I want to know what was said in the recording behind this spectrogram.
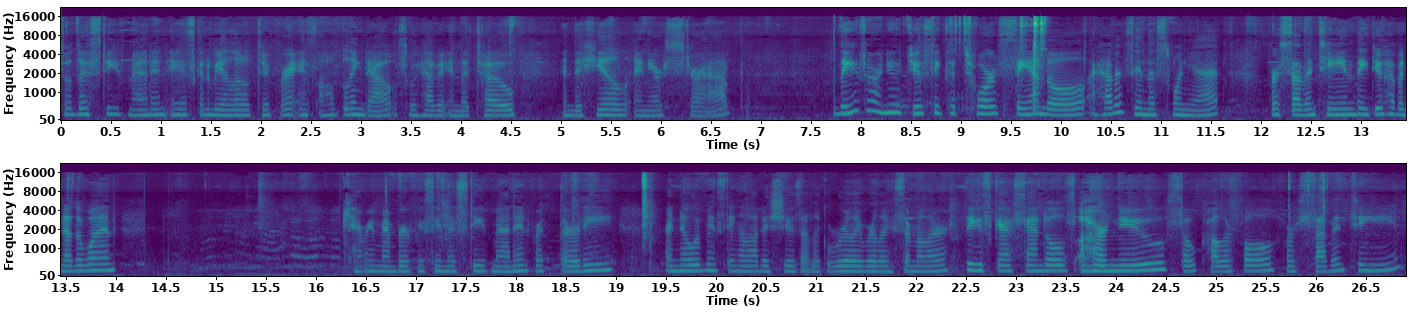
So this Steve Madden is going to be a little different. It's all blinged out. So we have it in the toe and the heel and your strap. These are new Juicy Couture sandal. I haven't seen this one yet for 17. They do have another one. Can't remember if we've seen this Steve Madden for 30. I know we've been seeing a lot of shoes that look really, really similar. These Guess sandals are new, so colorful for 17.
